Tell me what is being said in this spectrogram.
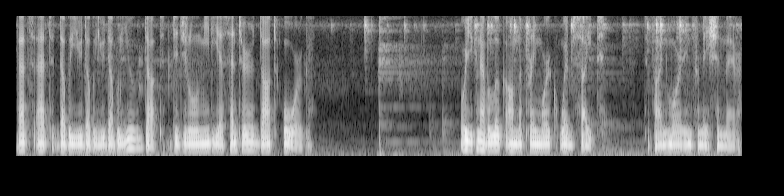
That's at www.digitalmediacenter.org. Or you can have a look on the Framework website to find more information there.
